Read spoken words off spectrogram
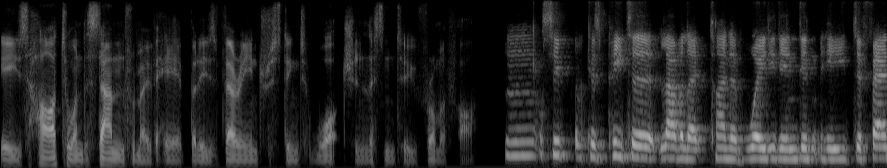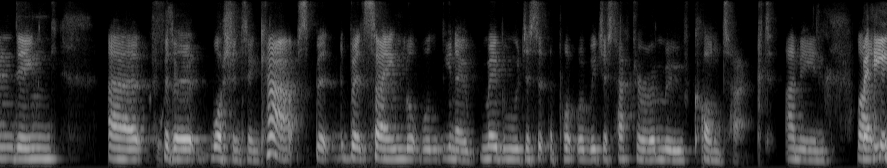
is hard to understand from over here but is very interesting to watch and listen to from afar Mm, see, because Peter Laviolette kind of waded in, didn't he, defending uh, for the Washington Caps, but but saying, look, well, you know, maybe we're just at the point where we just have to remove contact. I mean, like he,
